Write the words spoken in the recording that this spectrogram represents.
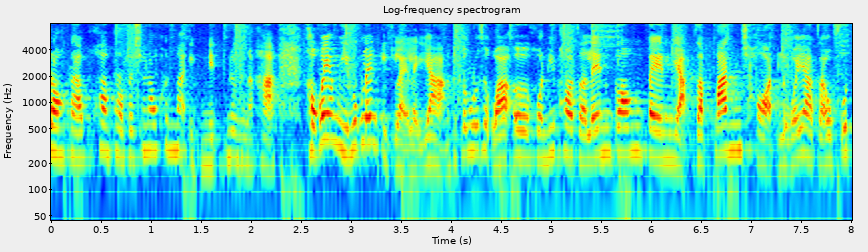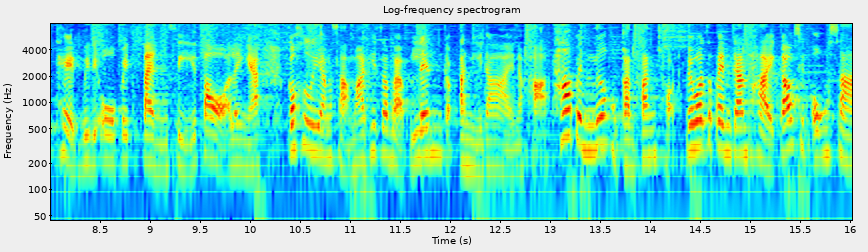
รองรับความ professional ขึ้นมาอีกนิดนึงนะคะเขาก็ยังมีลูกเล่นอีกหลาย ๆ อย่าง ที่เฟื่องรู้สึกว่าเออคนที่พอจะเล่นกล้องเป็น อยากจะปั้นช็อตหรือว่าอยากจะเอา footage วิดีโอไปแต่งสีต่ออะไรเงี้ยก็คือยังสามารถที่จะแบบเล่นกับอันนี้ได้นะคะ ถ้าเป็นเรื่องของการปั้นช็อตไม่ว่าจะเป็นการถ่าย 90 องศา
